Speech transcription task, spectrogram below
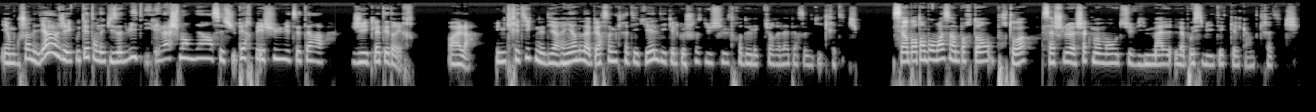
Et en me couchant, il m'a dit Ah, j'ai écouté ton épisode 8, il est vachement bien, c'est super péchu, etc. J'ai éclaté de rire. Voilà. Une critique ne dit rien de la personne critiquée, elle dit quelque chose du filtre de lecture de la personne qui critique. C'est important pour moi, c'est important pour toi. Sache-le à chaque moment où tu vis mal la possibilité que quelqu'un te critique.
